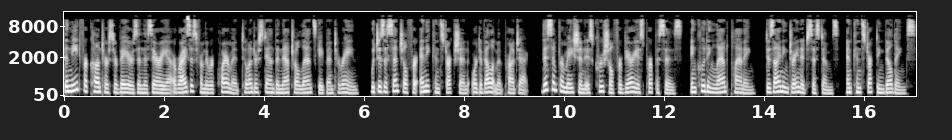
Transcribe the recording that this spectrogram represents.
The need for contour surveyors in this area arises from the requirement to understand the natural landscape and terrain, which is essential for any construction or development project. This information is crucial for various purposes, including land planning, designing drainage systems, and constructing buildings.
